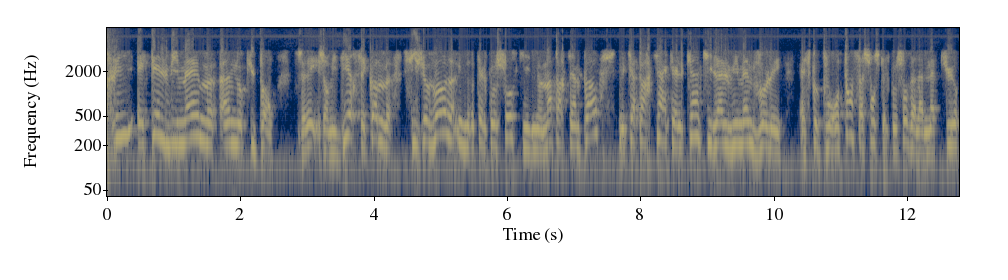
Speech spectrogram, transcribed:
pris était lui-même un occupant. Vous savez, j'ai envie de dire, c'est comme si je vole quelque chose qui ne m'appartient pas, mais qui appartient à quelqu'un qui l'a lui-même volé. Est-ce que pour autant ça change quelque chose à la nature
